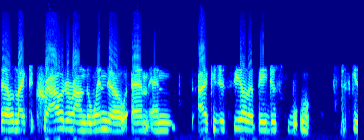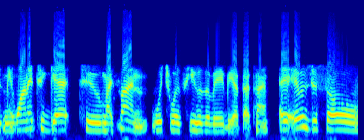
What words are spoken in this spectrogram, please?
that would like to crowd around the window, and and I could just feel that they just excuse me, wanted to get to my son, which was he was a baby at that time. It, it was just so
